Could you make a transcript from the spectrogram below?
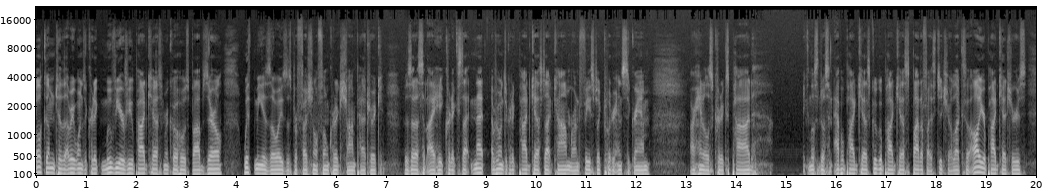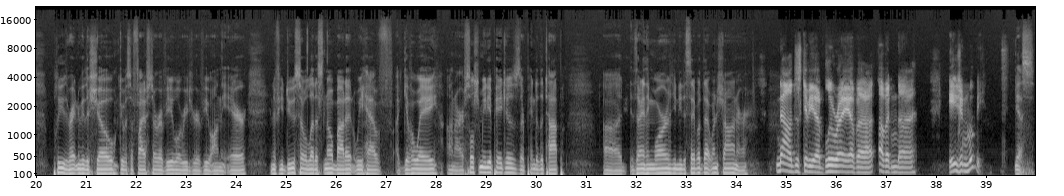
Welcome to the Everyone's a Critic movie review podcast. I'm your co-host Bob Zerl. With me, as always, is professional film critic Sean Patrick. Visit us at ihatecritics.net, everyone's a critic podcast.com. We're on Facebook, Twitter, Instagram. Our handle is Critics Pod. You can listen to us on Apple Podcasts, Google Podcasts, Spotify, Stitcher, Alexa, all your podcatchers. Please rate and review the show. Give us a five star review. We'll read your review on the air. And if you do so, let us know about it. We have a giveaway on our social media pages. They're pinned to the top. Uh, is there anything more you need to say about that one, Sean? Or no, I'll just give you a Blu-ray of a of an uh, Asian movie. Yes,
